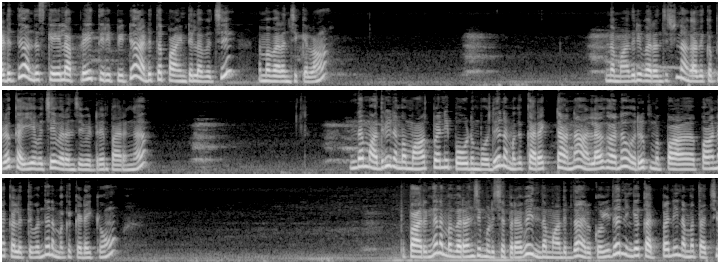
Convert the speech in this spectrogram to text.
அடுத்து அந்த ஸ்கேலை அப்படியே திருப்பிட்டு அடுத்த பாயிண்டில் வச்சு நம்ம வரைஞ்சிக்கலாம். இந்த மாதிரி வரைஞ்சிட்டு நாங்கள் அதுக்கப்புறம் கையை வச்சே வரைஞ்சி விடுறேன் பாருங்கள் இந்த மாதிரி நம்ம மார்க் பண்ணி போடும்போது நமக்கு கரெக்டான அழகான ஒரு பா பானைக்கழுத்து வந்து நமக்கு கிடைக்கும். இப்போ பாருங்கள் நம்ம வரைஞ்சி முடிச்ச பிறகு இந்த மாதிரி தான் இருக்கும். இதை நீங்கள் கட் பண்ணி நம்ம தச்சு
